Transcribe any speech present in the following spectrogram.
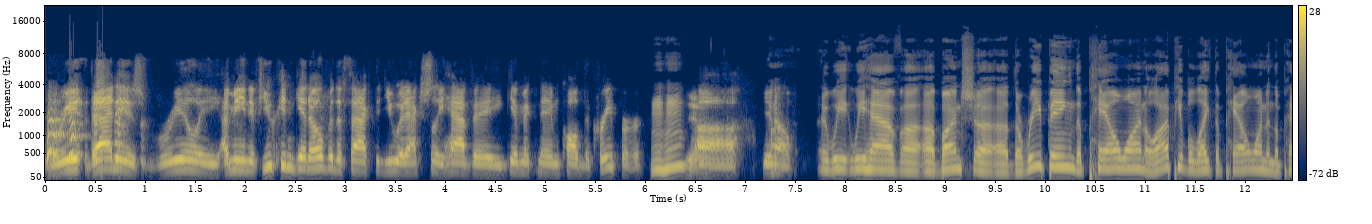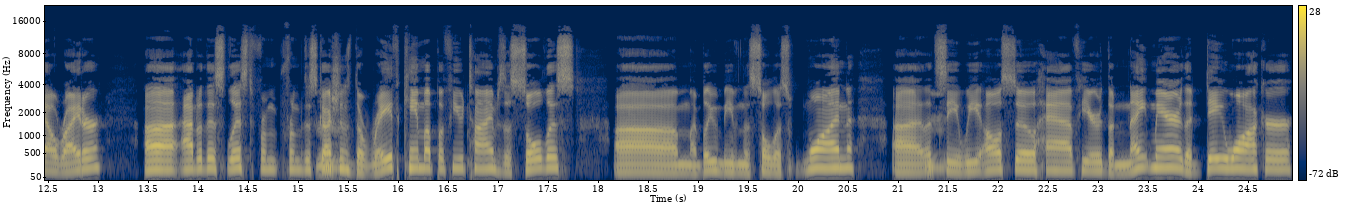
re- that is really. I mean, if you can get over the fact that you would actually have a gimmick name called the Creeper, mm-hmm. Yeah. uh, you know, we we have uh, a bunch uh, uh, the reaping the pale one a lot of people like the pale one and the pale rider uh, out of this list from from discussions the wraith came up a few times the soulless um, i believe even the soulless one uh, let's Hmm. see we also have here the nightmare the daywalker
